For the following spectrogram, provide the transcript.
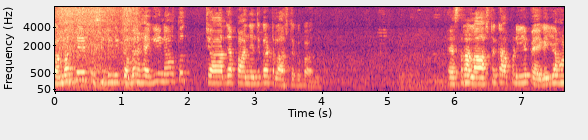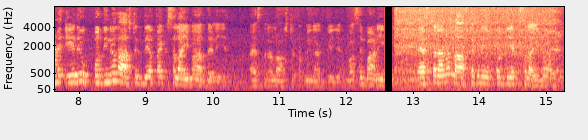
ਕਮਰ ਤੇ ਤੁਸੀਂ ਜਿੰਨੀ ਕਮਰ ਹੈਗੀ ਨਾ, ਉਹ ਤੋਂ 4 ਜਾਂ 5 ਇੰਚ ਘੱਟ ਲਾਸਟਿਕ ਪਾ ਦਿਓ। ਇਸ ਤਰ੍ਹਾਂ ਲਾਸਟਿਕ ਆਪਣੀ ਇਹ ਪੈ ਗਈ ਆ, ਹੁਣ ਇਹਦੇ ਉੱਪਰ ਦੀ ਨਾ ਲਾਸਟਿਕ ਦੇ ਆਪਾਂ ਇੱਕ ਸਲਾਈ ਮਾਰ ਦੇਣੀ ਆ। ਇਸ ਤਰ੍ਹਾਂ ਲਾਸਟਿਕ ਆਪਣੀ ਲੱਗ ਗਈ ਆ। ਬਸ ਇਹ ਬਾਣੀ ਇਸ ਤਰ੍ਹਾਂ ਨਾ ਲਾਸਟਿਕ ਦੇ ਉੱਪਰ ਦੀ ਇੱਕ ਸਲਾਈ ਮਾਰ ਦਿਓ।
